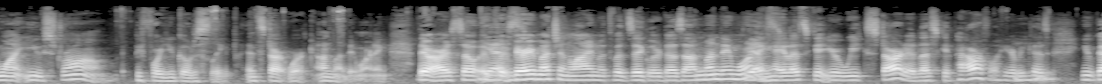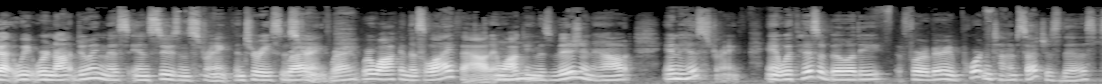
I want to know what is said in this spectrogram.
want you strong before you go to sleep and start work on Monday morning. There are so yes. very much in line with what Ziglar does on Monday morning. Yes. Hey, let's get your week started. Let's get powerful here mm-hmm. because you've got we, are not doing this in Susan's strength and Teresa's right, strength. Right. We're walking this life out and mm-hmm. walking this vision out in his strength and with his ability for a very important time such as this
